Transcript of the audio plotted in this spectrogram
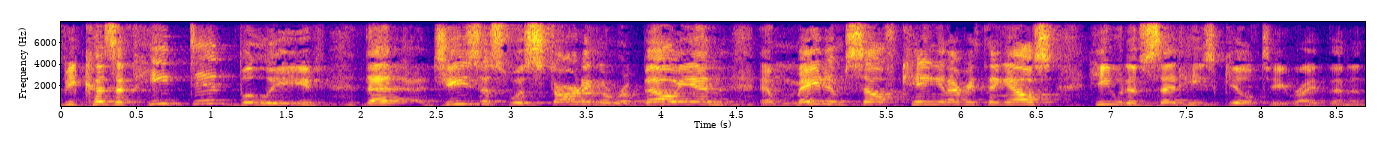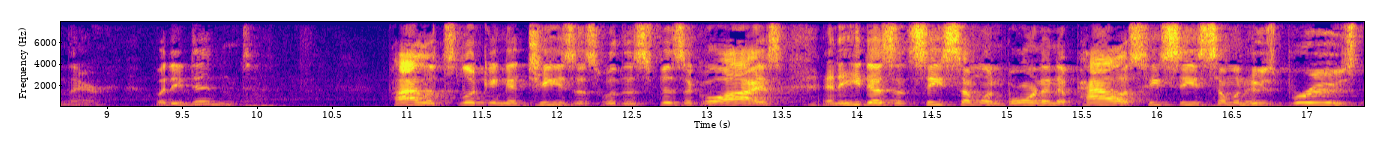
because if he did believe that Jesus was starting a rebellion and made himself king and everything else, he would have said he's guilty right then and there. But he didn't. Pilate's looking at Jesus with his physical eyes, and he doesn't see someone born in a palace. He sees someone who's bruised,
